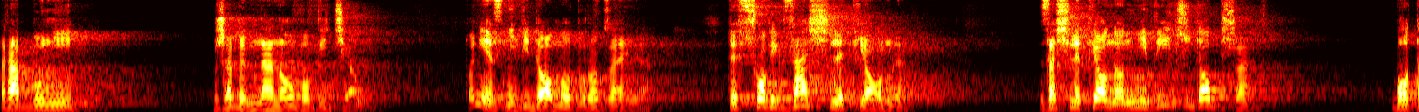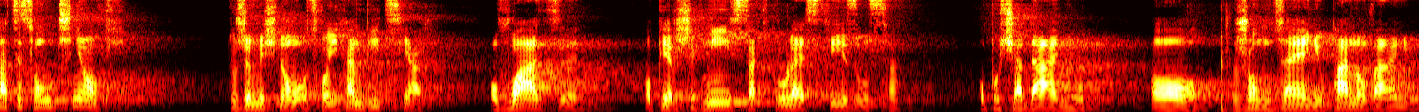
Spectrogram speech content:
rabuni, żebym na nowo widział. To nie jest niewidomy od urodzenia. To jest człowiek zaślepiony zaślepiony, on nie widzi dobrze, bo tacy są uczniowie, którzy myślą o swoich ambicjach, o władzy, o pierwszych miejscach w Królestwie Jezusa, o posiadaniu, o rządzeniu, panowaniu,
